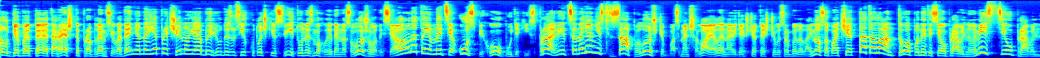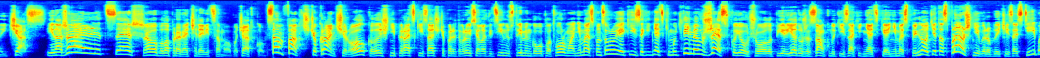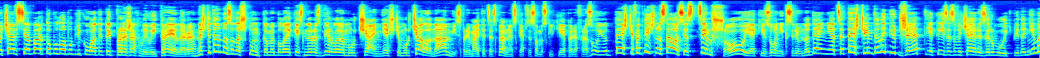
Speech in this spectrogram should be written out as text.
ЛГБТ та решти проблем сьогодення не є причиною, аби люди з усіх куточків світу не змогли ним насолоджуватися. Головна таємниця успіху у будь-якій справі це наявність запалу, щоб вас менше лаяли, навіть якщо те, що ви зробили лайно собаче, та таланту опинитися у правильному місці у правильний час. І на жаль, це шоу було приречене від самого початку. Сам факт, що Crunchyroll, колишній піратський сайт, що перетворився на офіційну стрімінгову платформу аніме, спонсорує якісь західняцькі мультфільми, вже скойовчувало пір'я дуже замкнутій західняцькій аніме спільноті та справжній виробничий застій почався. Варто було опублікувати той прижахливий трейлер. Нещодавно за лаштунками було якесь нерозбірливе мурчання, що мурчало нам, і сприймайте це з певним скепсисом, оскільки я перефразую. Те, що фактично сталося з цим шоу, як і Зонікс рівнодення, це те, що їм дали бюджет, який зазвичай резервують під аніме,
